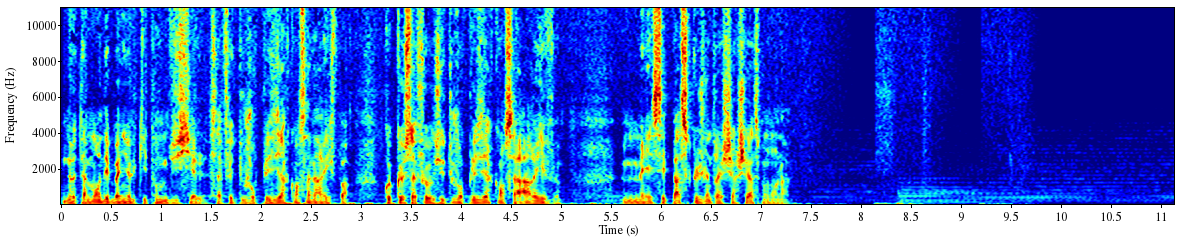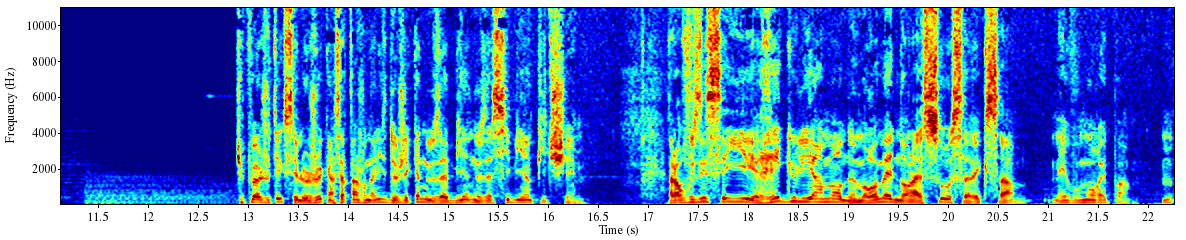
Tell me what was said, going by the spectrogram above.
notamment des bagnoles qui tombent du ciel. Ça fait toujours plaisir quand ça n'arrive pas. Quoique ça fait aussi toujours plaisir quand ça arrive mais c'est pas ce que je viendrais chercher à ce moment-là. Tu peux ajouter que c'est le jeu qu'un certain journaliste de GK nous a, bien, si bien pitché. Alors vous essayez régulièrement de me remettre dans la sauce avec ça, mais vous m'aurez pas. Hum,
